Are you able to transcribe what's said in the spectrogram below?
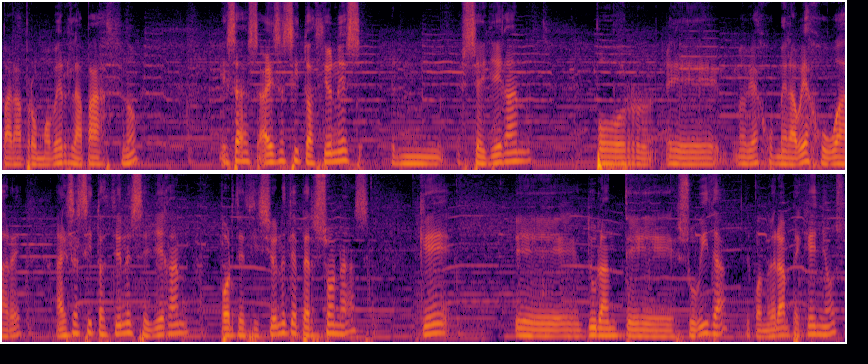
para promover la paz, ¿no? Esas, a esas situaciones mm, se llegan por... eh, me, voy a me la voy a jugar, ¿eh? A esas situaciones se llegan por decisiones de personas que eh, durante su vida, cuando eran pequeños,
